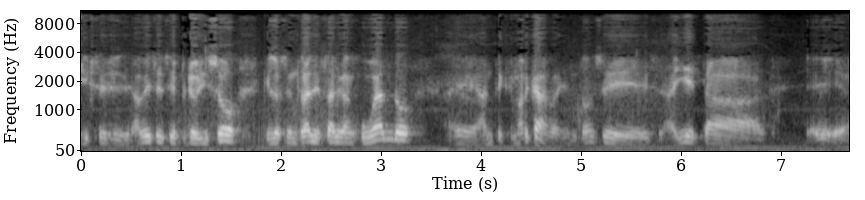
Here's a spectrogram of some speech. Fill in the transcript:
y a veces se priorizó que los centrales salgan jugando eh, antes que marcar. Entonces ahí está eh,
